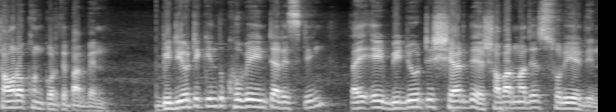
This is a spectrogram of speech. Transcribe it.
সংরক্ষণ করতে পারবেন। ভিডিওটি কিন্তু খুবই ইন্টারেস্টিং তাই এই ভিডিওটি শেয়ার দিয়ে সবার মাঝে ছড়িয়ে দিন।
